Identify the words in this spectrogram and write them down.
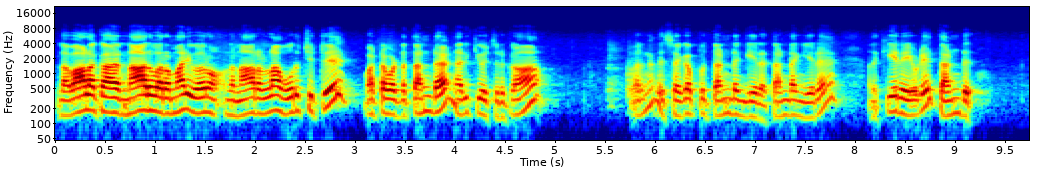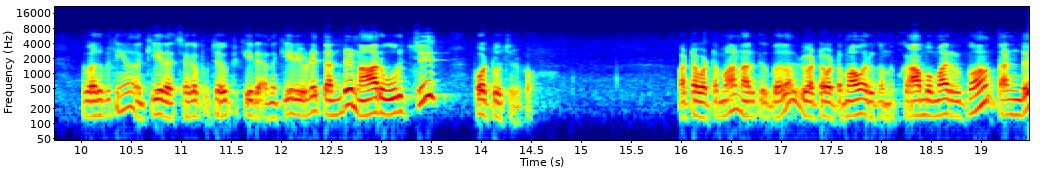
இந்த வாழைக்காய் நார் வர மாதிரி வரும். அந்த நாரெல்லாம் உரிச்சிட்டு வட்ட வட்ட தண்டை நறுக்கி வச்சுருக்கோம். பாருங்கள் இந்த சிகப்பு தண்டங்கீரை தண்டங்கீரை அந்த கீரையுடைய தண்டு. வருது பார்த்தீங்கன்னா அந்த கீரை சிகப்பு சிகப்பு கீரை அந்த கீரையுடைய தண்டு நார் உரித்து போட்டு வச்சுருக்கோம். வட்ட வட்டமாக நறுக்கிறது பதிலாக இப்படி வட்ட வட்டமாகவும் இருக்கும். அந்த காம்பு மாதிரி இருக்கும். தண்டு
